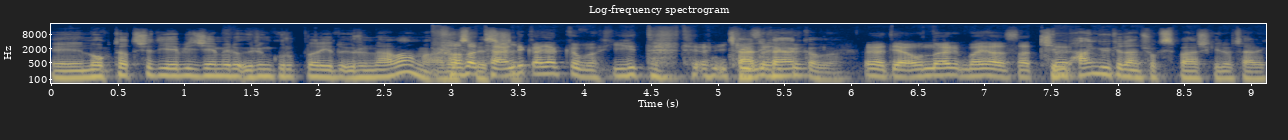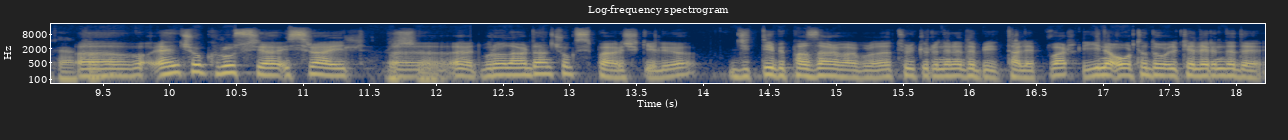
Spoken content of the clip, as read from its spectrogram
e, nokta atışı diyebileceğim böyle ürün grupları ya da ürünler var mı Valla AliExpress için? terlik ayakkabı. Yiğit de yani 200 Terlik ayakkabı. Evet ya onlar bayağı sattı. Kim hangi ülkeden çok sipariş geliyor terlik ayakkabı? Ee, en çok Rusya, İsrail. Rusya. Ee, evet buralardan çok sipariş geliyor. Ciddi bir pazar var burada. Türk ürünlerine de bir talep var. Yine Orta Doğu ülkelerinde de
